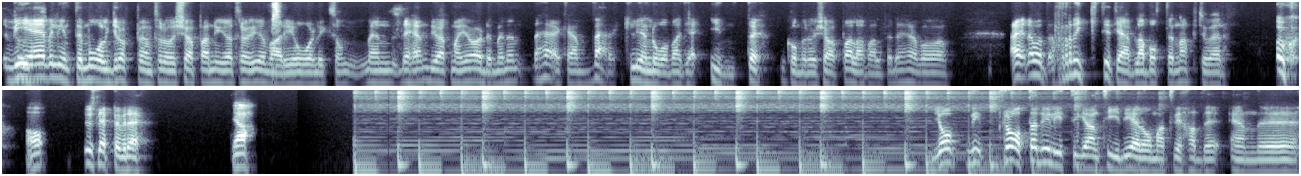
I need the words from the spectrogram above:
Vi är väl inte målgruppen för att köpa nya tröjor varje år, liksom. men det händer ju att man gör det. Men det här kan jag verkligen lova att jag inte kommer att köpa i alla fall, för det här var. Nej, det var ett riktigt jävla bottennapp tyvärr. Usch! Ja. Nu släpper vi det. Ja. Ja, vi pratade ju lite grann tidigare om att vi hade en, eh,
